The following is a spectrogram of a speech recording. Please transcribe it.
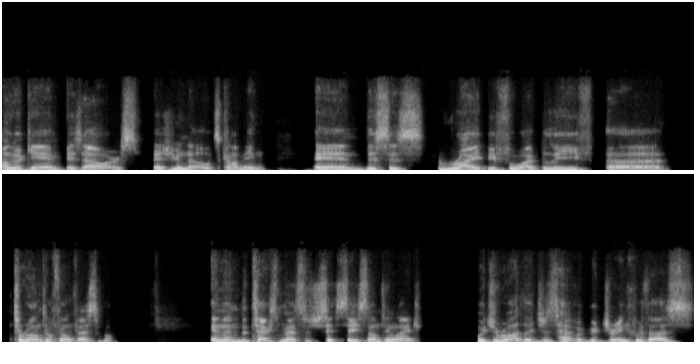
Hunger Game is ours, as you know, it's coming, and this is right before I believe uh, Toronto Film Festival. And then the text message sa- say something like, "Would you rather just have a good drink with us,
